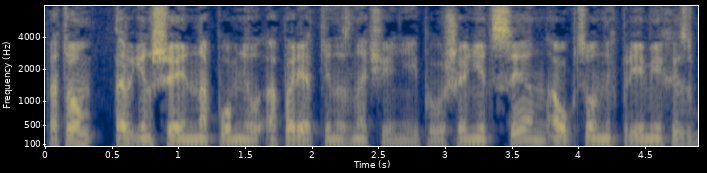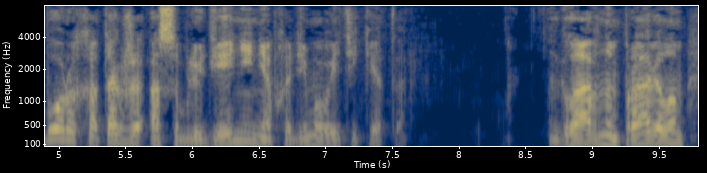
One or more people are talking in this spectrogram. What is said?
Потом Эргеншейн напомнил о порядке назначения и повышении цен, аукционных премиях и сборах, а также о соблюдении необходимого этикета. Главным правилом —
